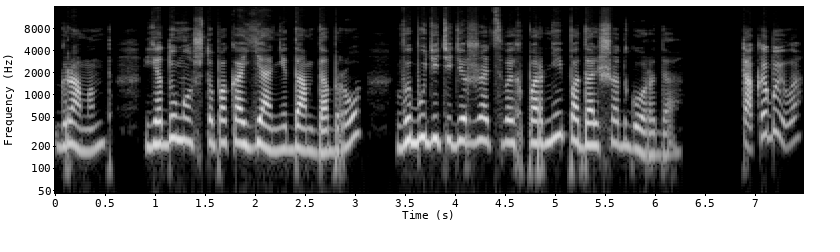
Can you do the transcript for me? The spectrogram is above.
Грамонт, я думал, что пока я не дам добро, вы будете держать своих парней подальше от города. Так и было,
